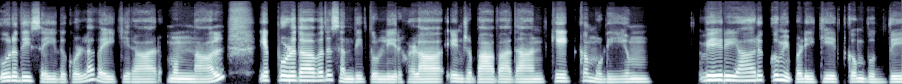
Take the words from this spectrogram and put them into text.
உறுதி செய்து கொள்ள வைக்கிறார். முன்னால் எப்பொழுதாவது சந்தித்துள்ளீர்களா என்று பாபாதான் கேட்க முடியும். வேறு யாருக்கும் இப்படி கேட்கும் புத்தி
